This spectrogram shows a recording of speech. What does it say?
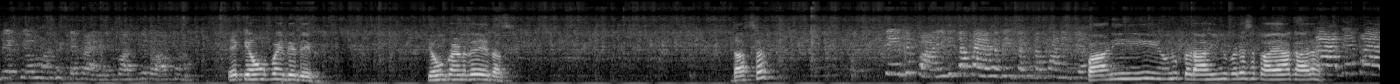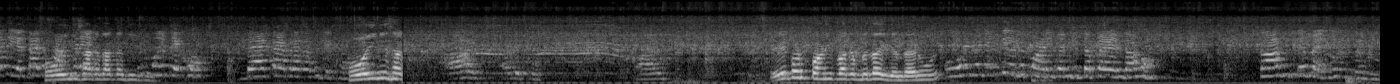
ਦੇਖਿਓ ਹੁਣ ਛਿੱਟੇ ਪੈ ਨੇ ਬਾਅਦ ਵਿੱਚ ਹੋਣਾ। ਇਹ ਕਿਉਂ ਪੈਂਦੇ ਦੇਖ? ਕਿਉਂ ਪੈਣਦੇ ਇਹ ਦੱਸ? ਦੱਸ। ਤੇ ਇਹ 'ਚ ਪਾਣੀ ਕਿੱਦਾਂ ਪਾਇਆ ਹੋਇਆ ਦੇਖ ਸਕਦਾ ਪਾਣੀ ਪਿਆ ਪਾਣੀ ਉਹਨੂੰ ਕੜਾਹੀ ਨੂੰ ਪਹਿਲਾਂ ਸੁਕਾਇਆ ਕਰ। ਆਗੇ ਪਾਇਆ ਤੇਲ ਤਾਂ ਹੋ ਹੀ ਨਹੀਂ ਸਕਦਾ ਕਦੀ ਵੀ। ਕੋਈ ਦੇਖੋ ਬੈਕ ਕੈਮਰਾ ਕਰਕੇ ਦੇਖੋ। ਹੋ ਹੀ ਨਹੀਂ ਸਕਦਾ ਆ ਆ ਦੇਖੋ। ਆ ਇਹ ਕੋਣ ਪਾਣੀ ਪਾ ਕੇ ਵਧਾਈ ਜਾਂਦਾ ਇਹਨੂੰ? ਉਹ ਮੈਂ ਕਹਿੰਦੀ ਤੇਲ 'ਚ ਪਾਣੀ ਬਣ ਕਿੱਦਾਂ ਪੈ ਜਾਂਦਾ ਉਹ। ਤਾਂ ਕਿੱਥੇ ਪੈ ਨੇ ਕਿੱਦਾਂ ਨਹੀਂ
